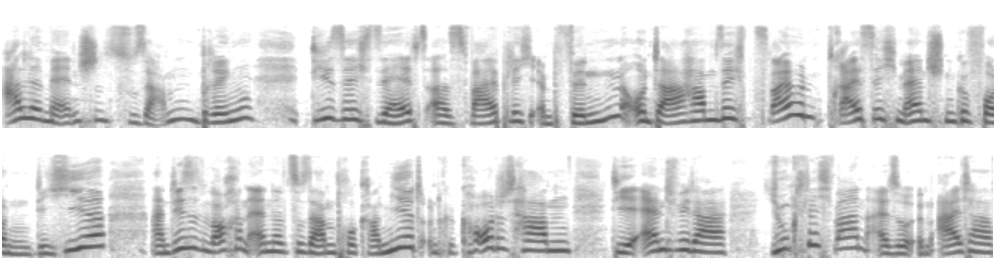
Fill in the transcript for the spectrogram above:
alle Menschen zusammenbringen, die sich selbst als weiblich empfinden. Und da haben sich 32 Menschen gefunden, die hier an diesem Wochenende zusammen programmiert und gecodet haben, die entweder jugendlich waren, also im Alter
